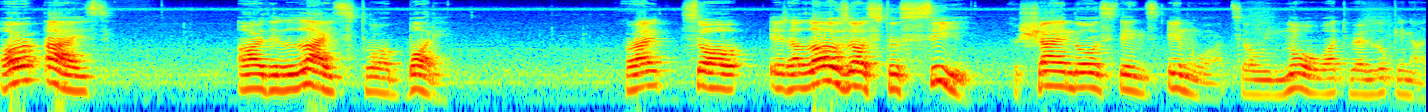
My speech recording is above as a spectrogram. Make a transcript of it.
our eyes, are the lights to our body. Right? So it allows us to see, to shine those things inward, so we know what we're looking at.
